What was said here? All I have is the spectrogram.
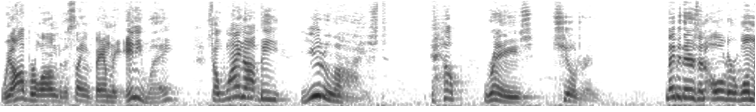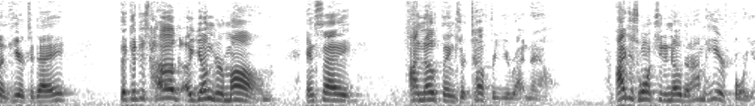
We all belong to the same family anyway. So why not be utilized to help raise children? Maybe there's an older woman here today that could just hug a younger mom and say, I know things are tough for you right now. I just want you to know that I'm here for you.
